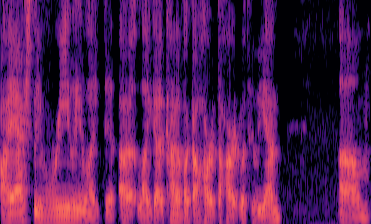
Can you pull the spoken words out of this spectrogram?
I actually really liked it, uh, like a kind of like a heart to heart with Huyang. Um,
